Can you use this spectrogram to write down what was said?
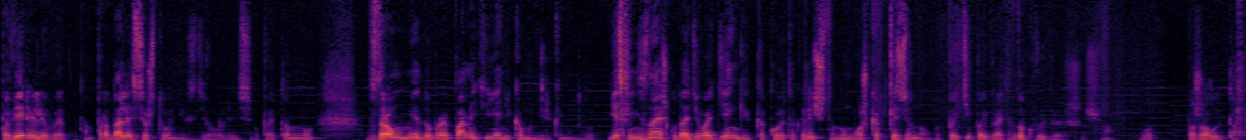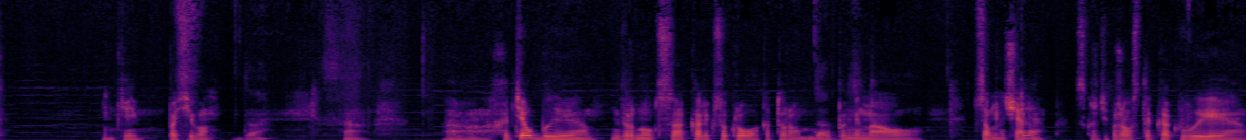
поверили в это, там, продали все, что у них сделали, и все. Поэтому в здравом уме и доброй памяти я никому не рекомендую. Если не знаешь, куда девать деньги, какое-то количество, ну, можешь как казино, вот пойти поиграть, а вдруг выиграешь еще. Вот, пожалуй, так. Окей, okay, спасибо. Да. А, хотел бы вернуться к Алексу Кроу, о котором да. упоминал в самом начале. Скажите, пожалуйста, как вы,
